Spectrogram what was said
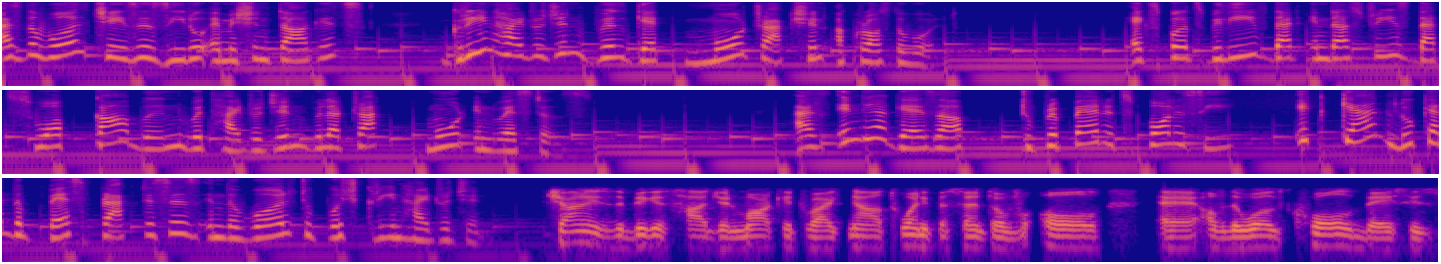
As the world chases zero emission targets, green hydrogen will get more traction across the world. Experts believe that industries that swap carbon with hydrogen will attract more investors. As India gears up to prepare its policy, it can look at the best practices in the world to push green hydrogen. China is the biggest hydrogen market right now. 20% of all uh, of the world coal base is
